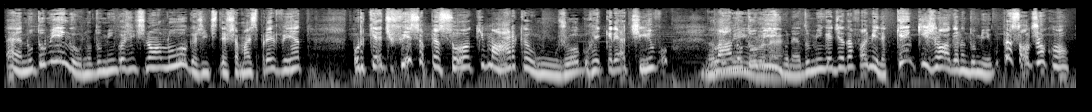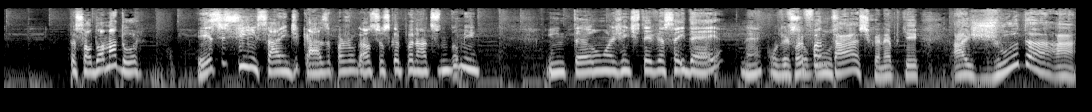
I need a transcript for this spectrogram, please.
É, no domingo. No domingo a gente não aluga, a gente deixa mais para evento, porque é difícil a pessoa que marca um jogo recreativo No lá domingo, no domingo, né? né? Domingo é dia da família. Quem que joga no domingo? O pessoal do Jocol. O pessoal do Amador. Esses sim saem de casa para jogar os seus campeonatos no domingo. Então a gente teve essa ideia, né? Conversou Foi com os- fantástica, né? Porque ajuda a,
